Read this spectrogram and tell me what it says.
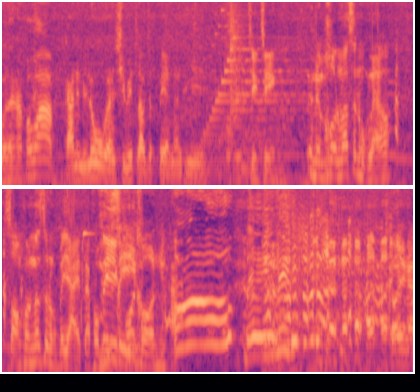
ๆนะครับ เพราะว่าการมีลูกอะชีวิตเราจะเปลี่ยนทันที จริงๆหนึ่งคนว่าสนุกแล้วสองคนก็สนุกไปใหญ่ แต่ผมมีสี่สี่คนคนเบ บี้ก็ยังไง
